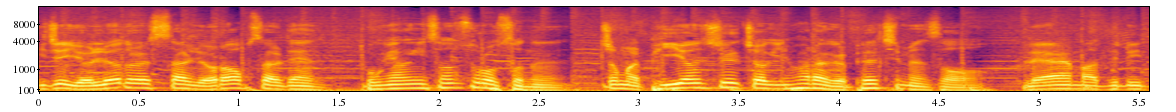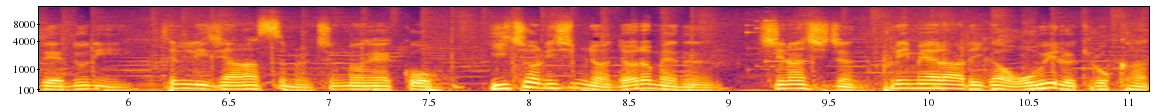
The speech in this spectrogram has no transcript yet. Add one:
이제 18살 19살 된 동양인 선수로서는 정말 비현실적인 활약을 펼치면서 레알 마드리드의 눈이 틀리지 않았음을 증명했고 2020년 여름에는 지난 시즌 프리메라 리가 5위를 기록한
